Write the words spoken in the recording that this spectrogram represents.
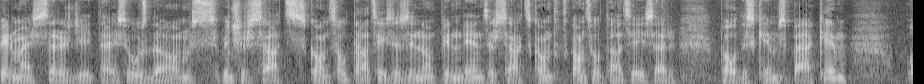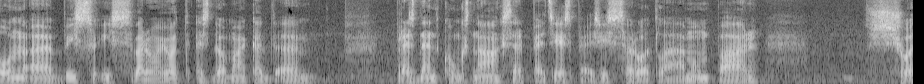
Pirmais sarežģītais uzdevums. Viņš ir sācis konsultācijas. Es zinu, no pirmdienas ir sācis konsultācijas ar politiskiem spēkiem. Un uh, visu izsvarojot, es domāju, ka um, prezidenta kungs nāks ar pēc iespējas izsvarot lēmumu par šo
